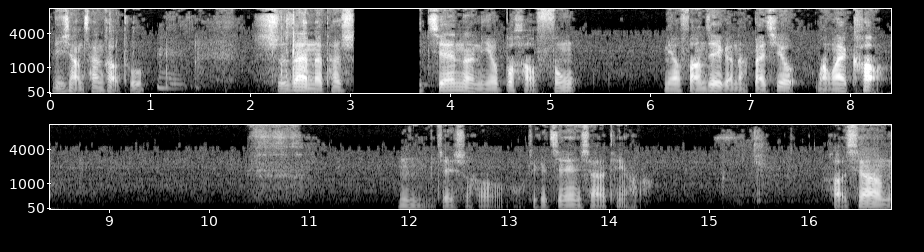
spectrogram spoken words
理想参考图。嗯，实战呢，它是尖呢，你又不好封。你要防这个呢，白棋又往外靠。嗯，这时候这个尖下的挺好，好像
